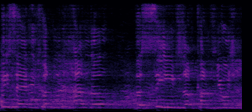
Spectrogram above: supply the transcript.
He said he couldn't handle the seeds of confusion.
